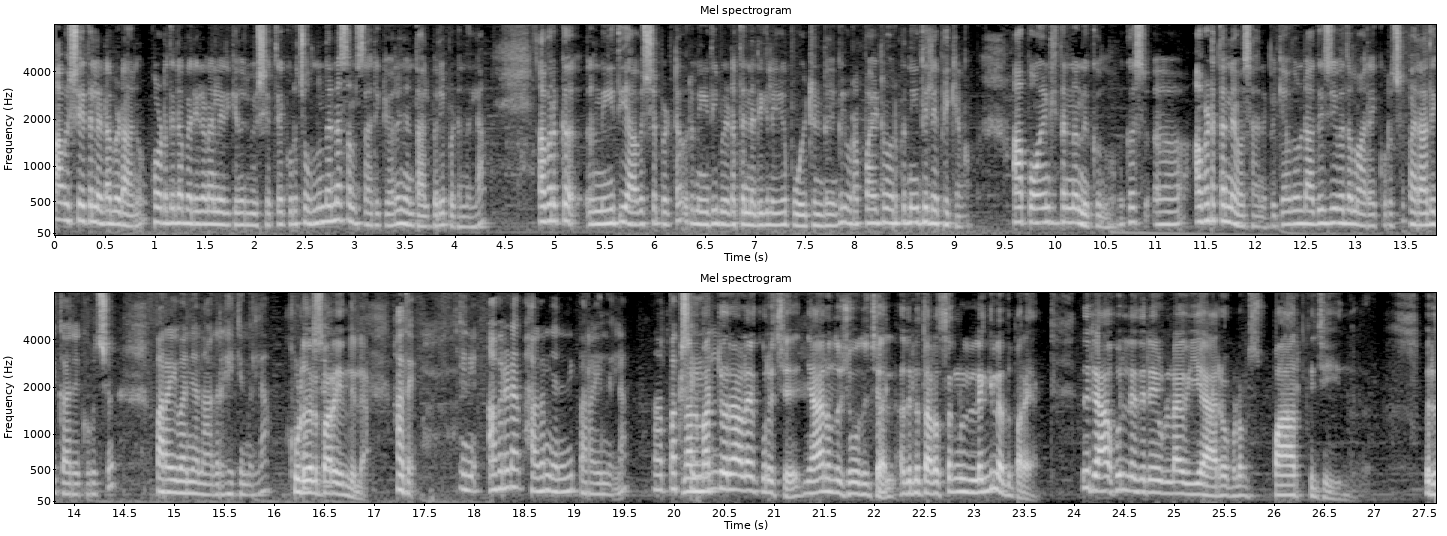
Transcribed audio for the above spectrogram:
ആ വിഷയത്തിൽ ഇടപെടാനോ കോടതിയുടെ പരിഗണനയിലിരിക്കുന്ന ഒരു വിഷയത്തെക്കുറിച്ച് ഒന്നും തന്നെ സംസാരിക്കുവാനോ ഞാൻ താല്പര്യപ്പെടുന്നില്ല. അവർക്ക് നീതി ആവശ്യപ്പെട്ട് ഒരു നീതിപീഠത്തിന്റെ അരികിലേക്ക് പോയിട്ടുണ്ടെങ്കിൽ ഉറപ്പായിട്ടും അവർക്ക് നീതി ലഭിക്കണം. ആ പോയിന്റിൽ തന്നെ നിൽക്കുന്നു. ബിക്കോസ് അവിടെ തന്നെ അവസാനിപ്പിക്കും. അതുകൊണ്ട് അതിജീവിതമാരെക്കുറിച്ച് പരാതിക്കാരെക്കുറിച്ച് പറയുവാൻ ഞാൻ ആഗ്രഹിക്കുന്നില്ല. കൂടുതൽ പറയുന്നില്ല. അതെ. ഇനി അവരുടെ ഭാഗം ഞാൻ ഇനി പറയുന്നില്ല. പക്ഷേ മറ്റൊരാളെ കുറിച്ച് ഞാനൊന്ന് ചോദിച്ചാൽ അതിന് തടസ്സങ്ങളില്ലെങ്കിൽ അത് പറയാം. ഇത് രാഹുലിനെതിരെയുള്ള ഈ ആരോപണം സ്പാർക്ക് ചെയ്യുന്നത് ഒരു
